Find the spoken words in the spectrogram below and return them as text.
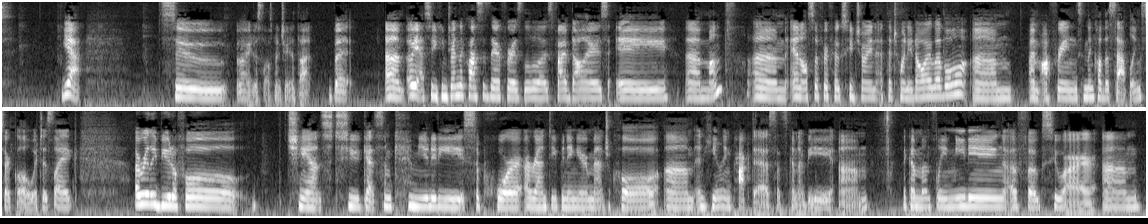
yeah. So oh, i just lost my train of thought but um, oh yeah, so you can join the classes there for as little as five dollars a month, um, and also for folks who join at the twenty dollar level, um, I'm offering something called the Sapling Circle, which is like a really beautiful chance to get some community support around deepening your magical um, and healing practice. That's going to be um, like a monthly meeting of folks who are um,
